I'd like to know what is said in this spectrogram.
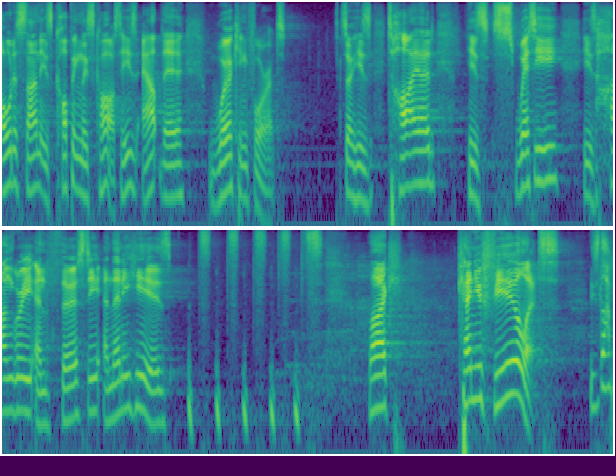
oldest son is copping this cost. He's out there working for it. So he's tired, he's sweaty, he's hungry and thirsty. And then he hears, like, can you feel it? He's like,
